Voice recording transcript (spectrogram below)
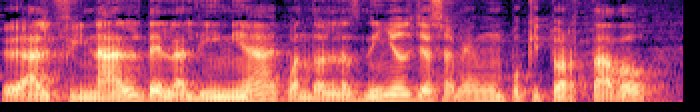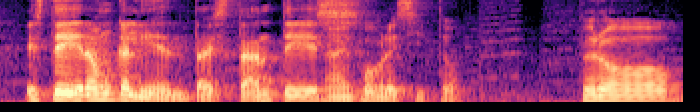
eh, al final de la línea, cuando los niños ya se habían un poquito hartado, este era un calientaestantes. Ay, pobrecito. Pero.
